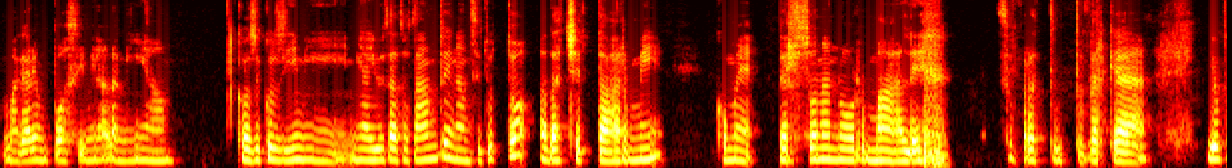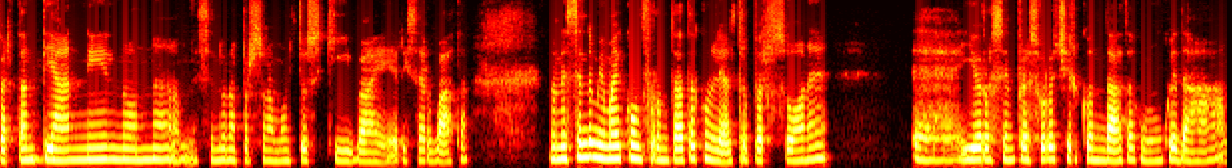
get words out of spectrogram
magari un po' simile alla mia, cose così mi, mi ha aiutato tanto innanzitutto ad accettarmi come persona normale, soprattutto perché io per tanti anni, non, essendo una persona molto schiva e riservata, non essendomi mai confrontata con le altre persone, eh, io ero sempre solo circondata comunque da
